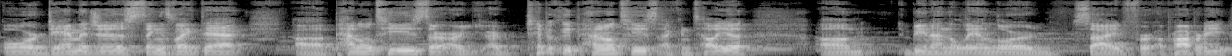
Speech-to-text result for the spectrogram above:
or damages, things like that. Uh, penalties, there are, are, typically penalties, I can tell you, um, being on the landlord side for a property,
